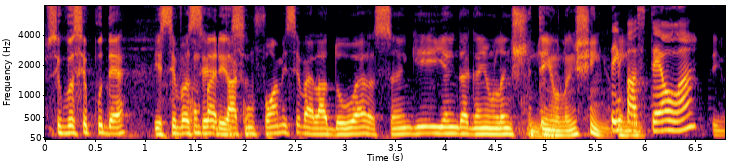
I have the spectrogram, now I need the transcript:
se você puder. E se você compareça. tá com fome, você vai lá, doa sangue e ainda ganha um lanchinho. Tem um lanchinho. Tem pastel lá? Tem um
